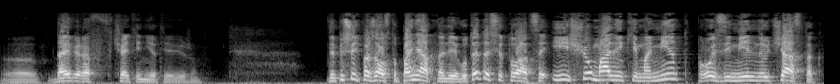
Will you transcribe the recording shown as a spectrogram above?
Э, дайверов в чате нет, я вижу. Напишите, пожалуйста, понятна ли вот эта ситуация. И еще маленький момент про земельный участок.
